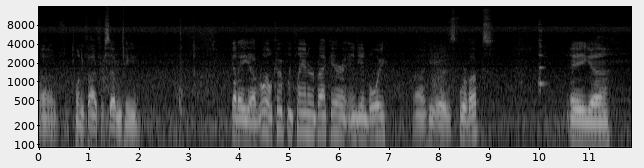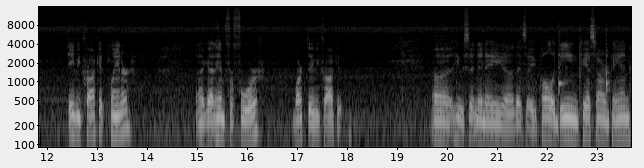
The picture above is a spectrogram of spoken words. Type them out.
Uh, for 25 for 17. Got a uh, Royal Copley planter back there, Indian Boy. Uh, he was four bucks. A uh, Davy Crockett planter. I got him for four. Mark Davy Crockett. Uh, he was sitting in a, uh, that's a Paula Deen cast iron pan.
